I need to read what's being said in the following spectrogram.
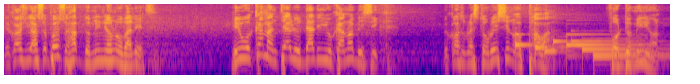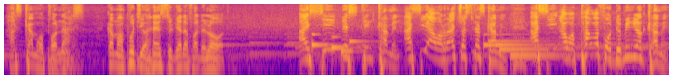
Because you are supposed to have dominion over it. He will come and tell you, Daddy, you cannot be sick. Because restoration of power for dominion has come upon us. Come on, put your hands together for the Lord. I see this thing coming. I see our righteousness coming. I see our power for dominion coming.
